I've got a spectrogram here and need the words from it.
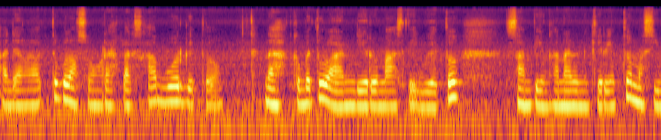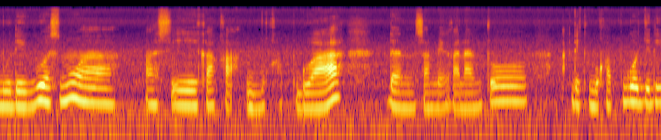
ada yang lewat itu gue langsung refleks kabur gitu. Nah kebetulan di rumah asli gue tuh samping kanan dan kiri itu masih bude gue semua. Masih kakak bokap gue dan samping kanan tuh adik bokap gue jadi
